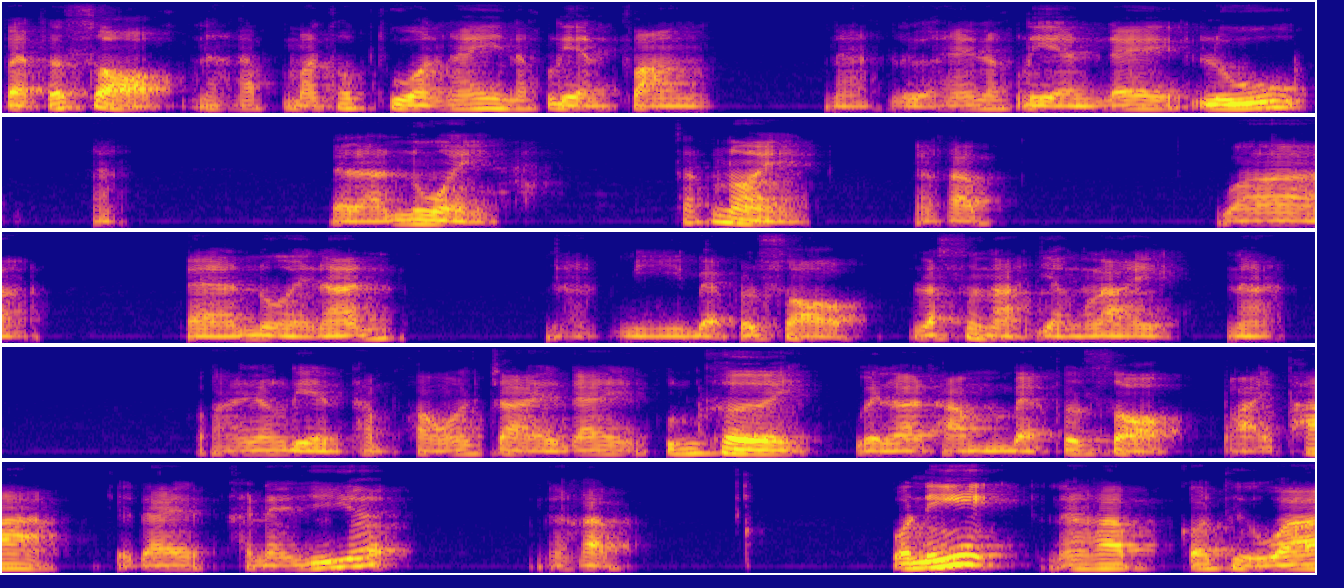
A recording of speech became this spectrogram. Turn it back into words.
แบบทดสอบนะครับ มาทบทวนให้นักเรียนฟังนะหรือให้นักเรียนได้รู้ แต่ละหน่วยสักหน่อยนะครับ ว่าแต่ละหน่วยนั้นนะมีแบบทดสอบลักษณะอย่างไรนะก็ให้นักเรียนทำความเข้าใจได้คุ้นเคย เวลาทำแบบทดสอบปลายภาคจะได้คะแนนเยอะๆนะครับ วันนี้นะครับก็ถือว่า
